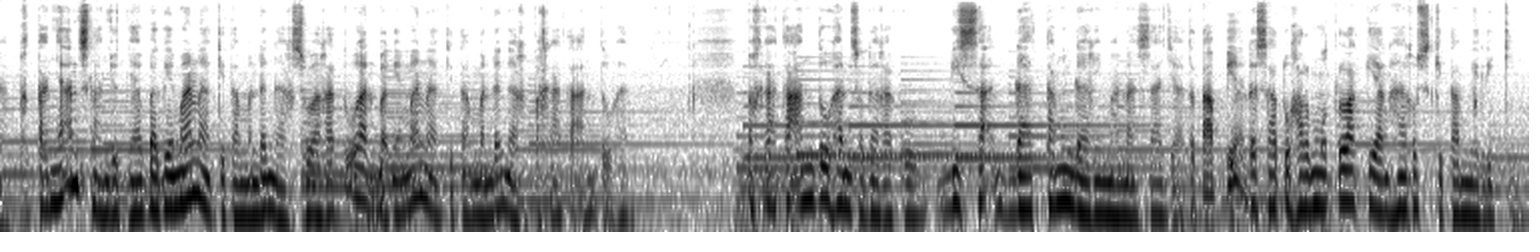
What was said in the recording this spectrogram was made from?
Nah, pertanyaan selanjutnya bagaimana kita mendengar suara Tuhan? Bagaimana kita mendengar perkataan Tuhan? Perkataan Tuhan saudaraku bisa datang dari mana saja, tetapi ada satu hal mutlak yang harus kita miliki.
